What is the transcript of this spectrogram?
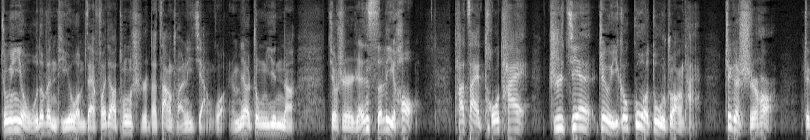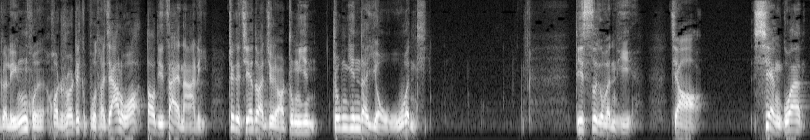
中阴有无的问题，我们在佛教通史的藏传里讲过。什么叫中阴呢？就是人死了以后，他在投胎之间，这有一个过渡状态。这个时候，这个灵魂或者说这个补特伽罗到底在哪里？这个阶段就叫中阴。中阴的有无问题。第四个问题叫现观。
